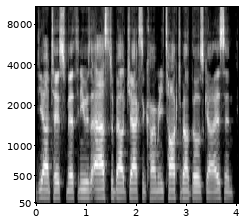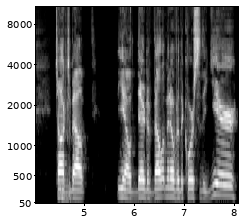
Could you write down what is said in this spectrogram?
D'Ante Smith, and he was asked about Jackson Carman. He talked about those guys and talked mm-hmm. about you know their development over the course of the year,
